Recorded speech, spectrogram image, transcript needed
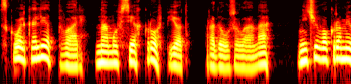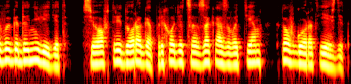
«Сколько лет, тварь, нам у всех кровь пьет», – продолжила она, Ничего кроме выгоды не видит. Все втридорого приходится заказывать тем, кто в город ездит.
